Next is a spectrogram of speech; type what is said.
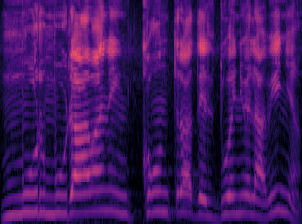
murmuraban en contra del dueño de la viña,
